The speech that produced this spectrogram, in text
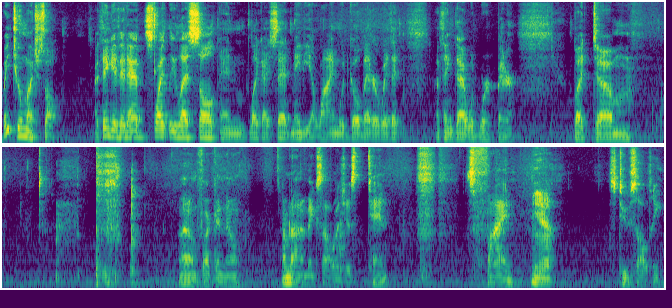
Way too much salt. I think if it had slightly less salt and, like I said, maybe a lime would go better with it. I think that would work better. But um, I don't fucking know. I'm not a mixologist. Ten. It's fine. Yeah. It's too salty.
